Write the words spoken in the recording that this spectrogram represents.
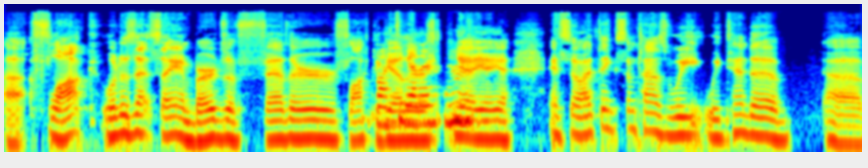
uh, flock. What does that say? And birds of feather flock, flock together. together. Mm-hmm. Yeah, yeah, yeah. And so I think sometimes we we tend to uh,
